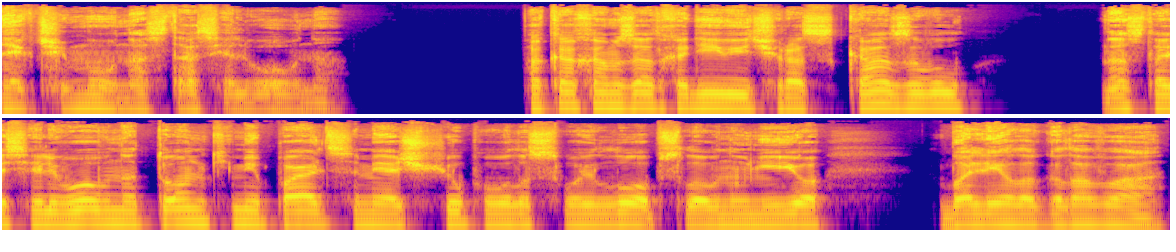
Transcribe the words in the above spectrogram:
«Не к чему, Настасья Львовна». Пока Хамзат Хадивич рассказывал, Настасья Львовна тонкими пальцами ощупывала свой лоб, словно у нее болела голова.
